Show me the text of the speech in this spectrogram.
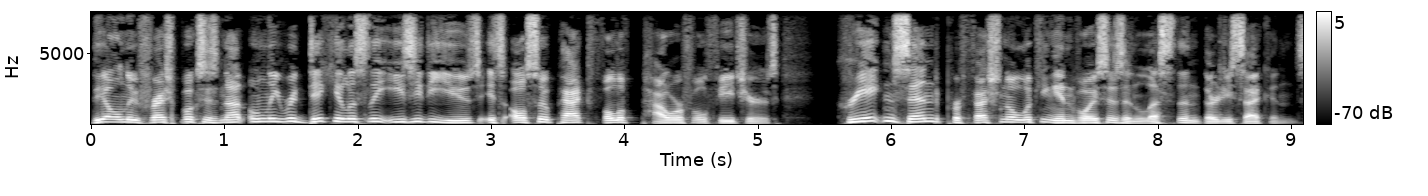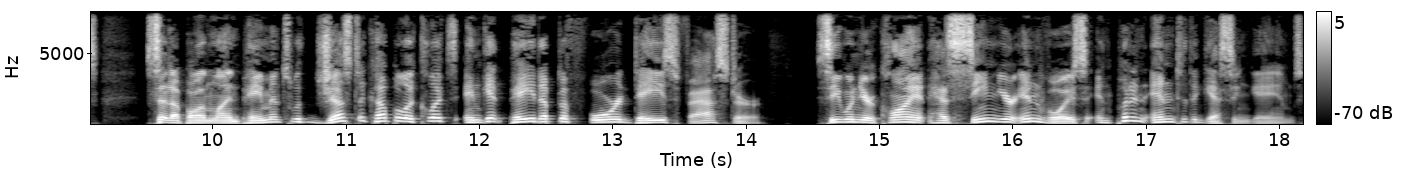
The all new FreshBooks is not only ridiculously easy to use, it's also packed full of powerful features Create and send professional looking invoices in less than 30 seconds. Set up online payments with just a couple of clicks and get paid up to four days faster. See when your client has seen your invoice and put an end to the guessing games.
